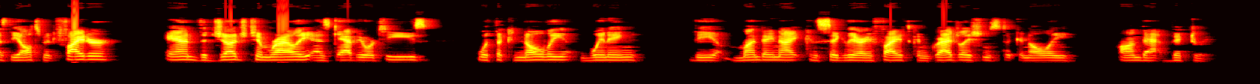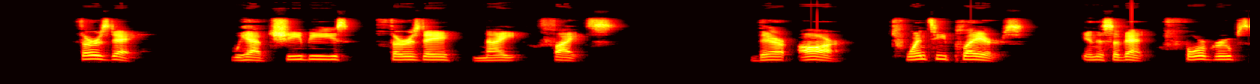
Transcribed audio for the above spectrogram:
as the Ultimate Fighter, and the Judge Tim Riley as Gabby Ortiz, with the Cannoli winning the Monday night consigliere fights. Congratulations to Cannoli on that victory. Thursday, we have Chibi's Thursday night fights. There are 20 players in this event, four groups,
